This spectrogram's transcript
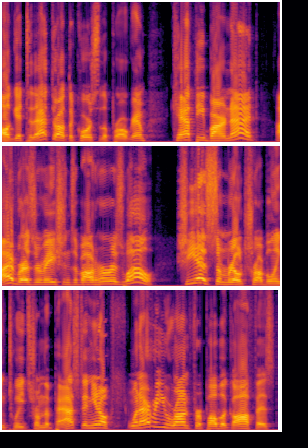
I'll get to that throughout the course of the program. Kathy Barnette, I have reservations about her as well. She has some real troubling tweets from the past and you know, whenever you run for public office,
